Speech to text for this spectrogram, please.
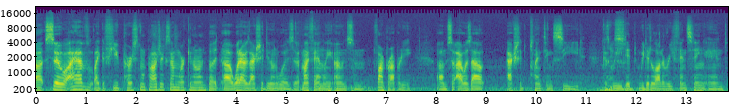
Uh, so I have like a few personal projects I'm working on, but uh, what I was actually doing was uh, my family owns some farm property, um, so I was out actually planting seed because we did we did a lot of refencing and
